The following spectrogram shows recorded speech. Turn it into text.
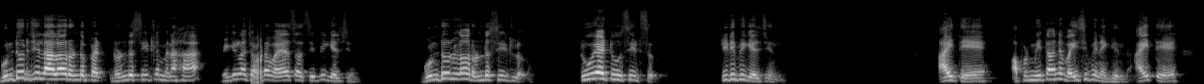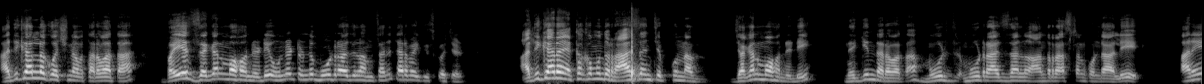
గుంటూరు జిల్లాలో రెండు రెండు సీట్లు మినహా మిగిలిన చోట వైఎస్ఆర్సీపీ గెలిచింది. గుంటూరులో రెండు సీట్లు two a two seats TDP గెలిచింది. అయితే అప్పుడు మిగతానే వైసీపీ నెగ్గింది. అయితే అధికారంలోకి వచ్చిన తర్వాత వైఎస్ జగన్మోహన్ రెడ్డి ఉన్నట్టుండి మూడు రాజుల అంశాన్ని తెరపైకి తీసుకొచ్చాడు. అధికారం ఎక్కకముందు రాజధాని చెప్పుకున్న జగన్మోహన్ రెడ్డి నెగ్గిన తర్వాత మూడు మూడు రాజధానులు ఆంధ్ర రాష్ట్రానికి ఉండాలి అనే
